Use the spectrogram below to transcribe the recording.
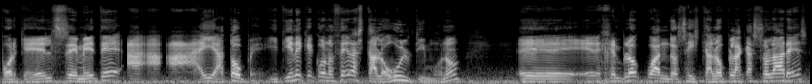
porque él se mete a- ahí a tope y tiene que conocer hasta lo último, ¿no? Eh, el ejemplo, cuando se instaló placas solares,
